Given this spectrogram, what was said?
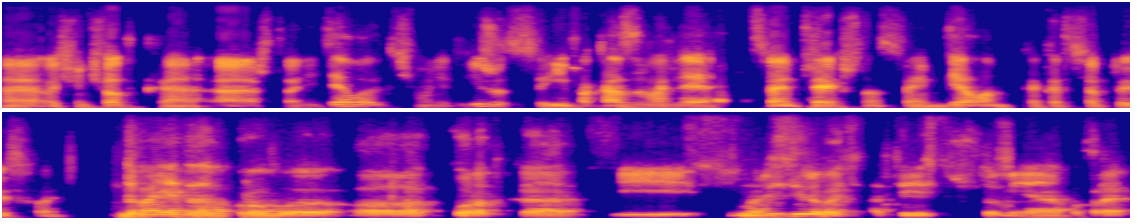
э, очень четко, э, что они делают, к чему они движутся, и показывали своим трекшеном, своим делом, как это все происходит. Давай я тогда попробую э, коротко и суммаризировать, а ты, если что, меня поправь.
